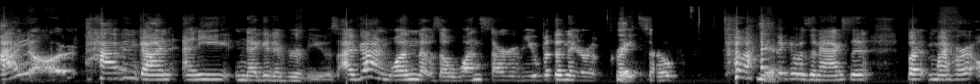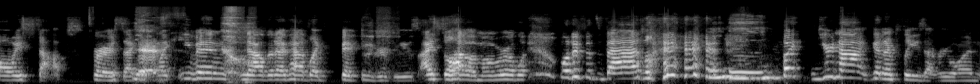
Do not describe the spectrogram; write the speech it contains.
I, I haven't gotten any negative reviews. I've gotten one that was a one star review, but then they wrote great yeah. soap. I yeah. think it was an accident, but my heart always stops for a second. Yes. Like even now that I've had like 50 reviews, I still have a moment where I'm like, what if it's bad? mm-hmm. But you're not gonna please everyone,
